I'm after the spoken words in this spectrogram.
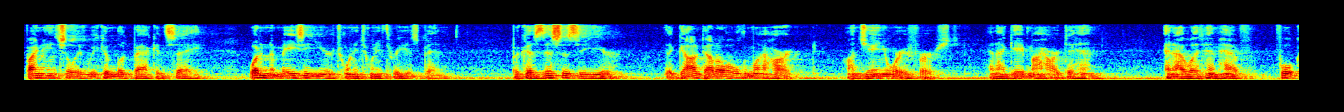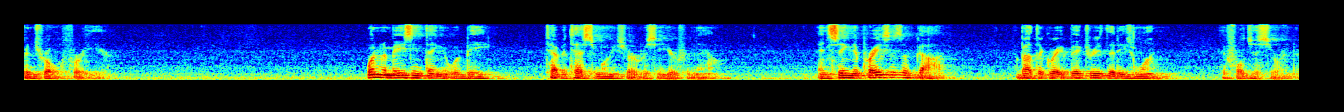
financially, we can look back and say, what an amazing year 2023 has been. Because this is the year that God got a hold of my heart on January 1st, and I gave my heart to Him, and I let Him have full control for a year. What an amazing thing it would be to have a testimony service a year from now and sing the praises of God about the great victory that He's won if we'll just surrender.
